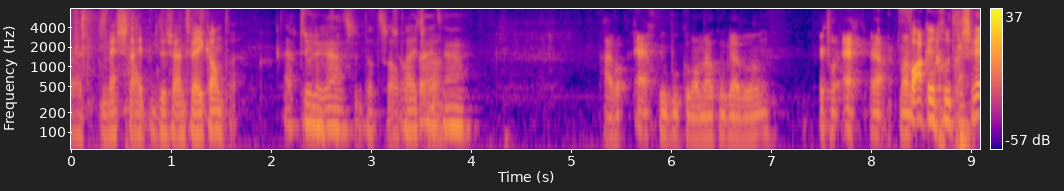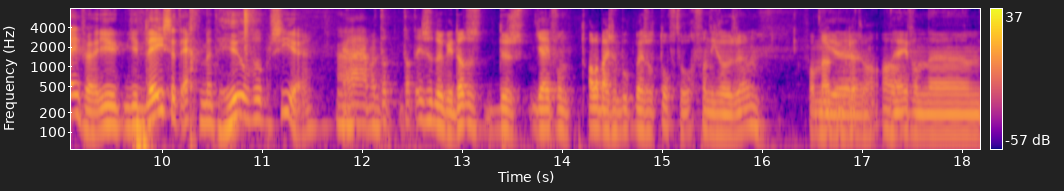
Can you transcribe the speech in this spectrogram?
het mes snijdt dus aan twee kanten. Ja, tuurlijk. Ja. Dat, is- dat is altijd, zo. ja. Hij heeft wel echt goede boeken, man. Malcolm Gladwell. Ik vond echt, ja. Maar, Fucking goed geschreven. Je, je leest het echt met heel veel plezier. Ja. ja, maar dat, dat is het ook weer. Dat is dus, jij vond allebei zijn boek best wel tof, toch? Van die gozer. Van Malcolm eh, Gladwell. Oh, Nee, van, ehm,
